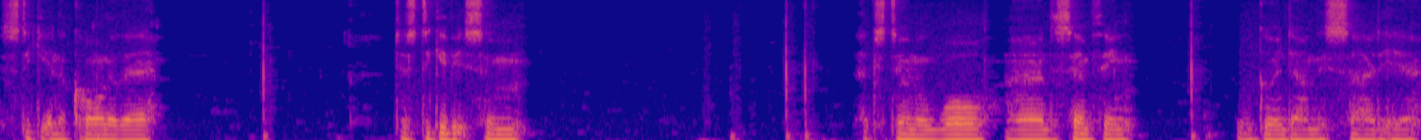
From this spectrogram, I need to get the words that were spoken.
stick it in the corner there just to give it some external wall and the same thing we're going down this side here.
